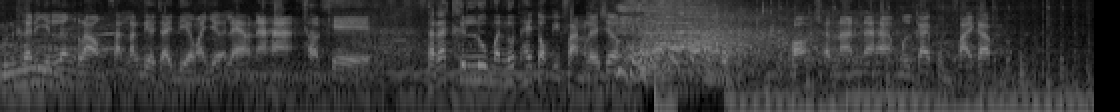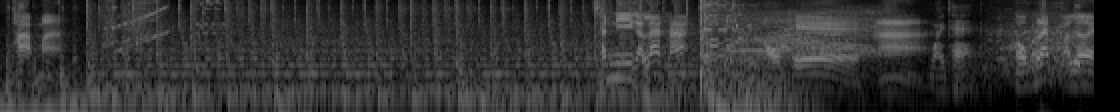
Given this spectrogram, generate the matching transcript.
คุณเคยได้ยินเรื่องราวของสัตว์รักเดียวใจเดียวมาเยอะแล้วนะฮะ โอเค แต่ถ้าขึ้นรูปมนุษย์ให้ตบอีกฝั่งเลยเชื่อผม เพราะฉะนั้นนะฮะ มือใกล้ปุ่มไฟครับ ภาพมา ชะนีกับแรดนะโอเค อ่าไวแท้ ตบแรดก่อนเลย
